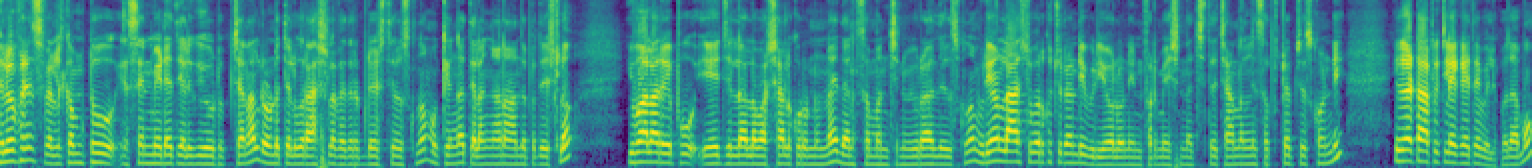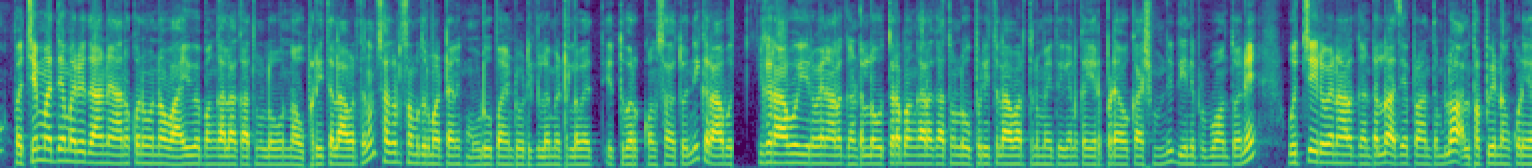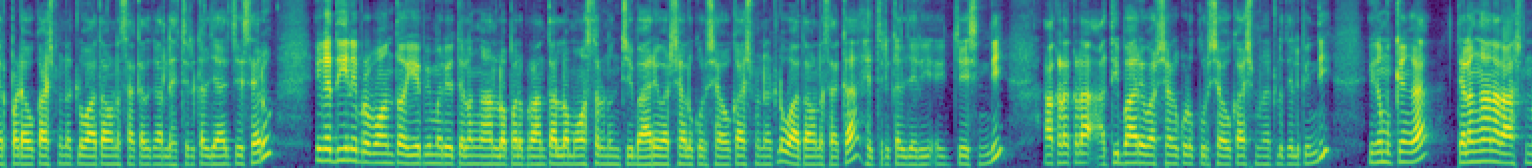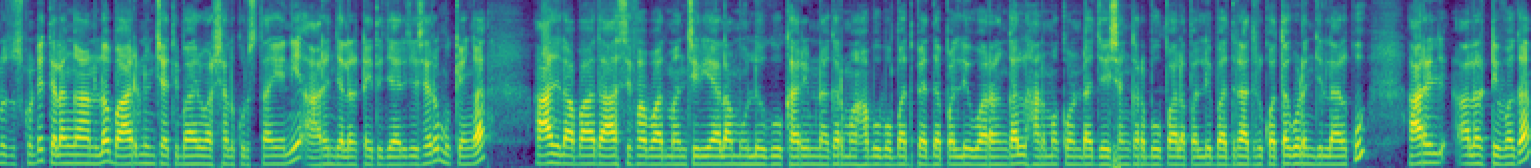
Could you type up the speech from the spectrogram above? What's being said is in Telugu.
Hello friends welcome to SN media Telugu YouTube channel రెండు తెలుగు రాష్ట్రాల వెదర్ అప్డేట్స్ తెలుసుకుందాం. ముఖ్యంగా తెలంగాణ ఆంధ్రప్రదేశ్లో ఇవాళ రేపు ఏ జిల్లాలో వర్షాలు కురునున్నాయి దానికి సంబంధించిన వివరాలు తెలుసుకుందాం. వీడియోని లాస్ట్ వరకు చూడండి. వీడియోలోని ఇన్ఫర్మేషన్ నచ్చితే ఛానల్ని సబ్స్క్రైబ్ చేసుకోండి. ఇక టాపిక్ లేకైతే వెళ్ళిపోదాము. పశ్చిమ మధ్య మరియు దాన్ని ఆనుకొని ఉన్న వాయువ్య బంగాళాఖాతంలో ఉన్న ఉపరితల ఆవర్తనం సగటు సముద్ర మట్టానికి మూడు పాయింట్ ఒకటి కిలోమీటర్ల ఎత్తు వరకు కొనసాగుతుంది. ఇక రాబో ఇక రాబోయే ఇరవై నాలుగు గంటల్లో ఉత్తర బంగాళాఖాతంలో ఉపరీతల ఆవర్తనం అయితే కనుక ఏర్పడే అవకాశం ఉంది. దీని ప్రభావంతోనే వచ్చే ఇరవై నాలుగు గంటల్లో అదే ప్రాంతంలో అల్పపీడనం కూడా ఏర్పడే అవకాశం ఉన్నట్లు వాతావరణ శాఖ అధికారులు హెచ్చరికలు జారీ చేశారు. ఇక దీని ప్రభావంతో ఏపీ మరియు తెలంగాణలో పలు ప్రాంతాల్లో మోస్తరు నుంచి భారీ వర్షాలు కురిసే అవకాశం ఉన్నట్లు వాతావరణ శాఖ హెచ్చరికలు జారీ చేసింది. అక్కడక్కడ అతి భారీ వర్షాలు కూడా కురిసే అవకాశం ఉన్నట్లు తెలిపింది. ఇక ముఖ్యంగా తెలంగాణ రాష్ట్రంలో చూసుకుంటే తెలంగాణలో భారీ నుంచి అతి భారీ వర్షాలు కురుస్తాయని ఆరెంజ్ అలర్ట్ అయితే జారీ చేశారు. ముఖ్యంగా ఆదిలాబాద్ ఆసిఫాబాద్ మంచిర్యాల ములుగు కరీంనగర్ మహబూబాబాద్ పెద్దపల్లి వరంగల్ హనుమకొండ జయశంకర్ భూపాలపల్లి భద్రాద్రి కొత్తగూడెం జిల్లాలకు ఆరెంజ్ అలర్ట్ ఇవ్వగా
